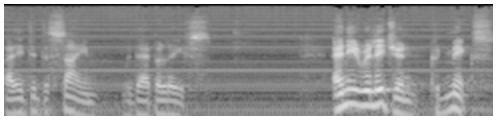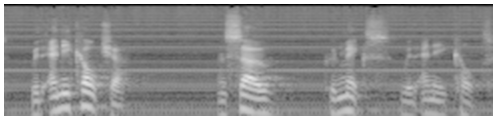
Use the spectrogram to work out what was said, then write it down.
that it did the same with their beliefs. Any religion could mix with any culture, and so could mix with any cult.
